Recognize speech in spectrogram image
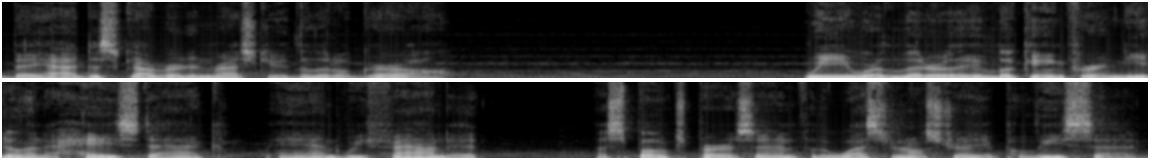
they had discovered and rescued the little girl. We were literally looking for a needle in a haystack, and we found it, a spokesperson for the Western Australia Police said.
